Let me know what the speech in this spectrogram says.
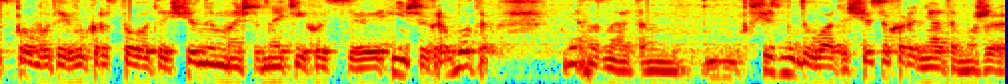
спробувати їх використовувати щонайменше на якихось е, інших роботах. Я не знаю, там щось будувати, щось охороняти може.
